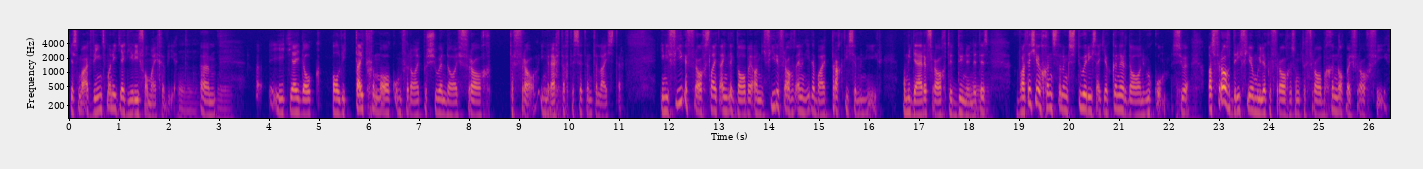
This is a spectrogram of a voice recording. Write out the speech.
jy's maar ek wens maar net jy het hierdie van my geweet. Um het jy dalk al die tyd gemaak om vir daai persoon daai vraag te vra en mm. regtig te sit en te luister. En die vierde vraag sluit eintlik daarbey aan. Die vierde vraag is eintlik net 'n baie praktiese manier om die derde vraag te doen en dit is wat is jou gunsteling stories uit jou kinderdae en hoekom? So as vraag 3 vir jou moeilike vraag is om te vra, begin nog by vraag 4.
